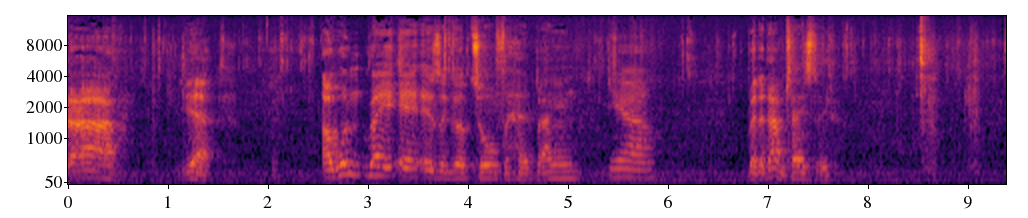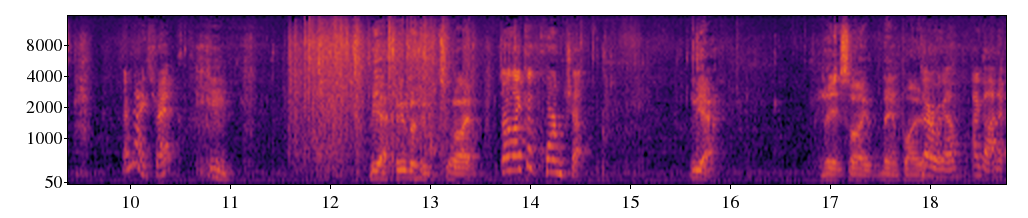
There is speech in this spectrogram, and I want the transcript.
Ah, yeah. I wouldn't rate it as a good tool for headbanging, Yeah. but they're damn tasty. They're nice, right? But yeah, hula hoops are like, They're like a corn chip. yeah. But it's like being pie. There we go. I got it.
